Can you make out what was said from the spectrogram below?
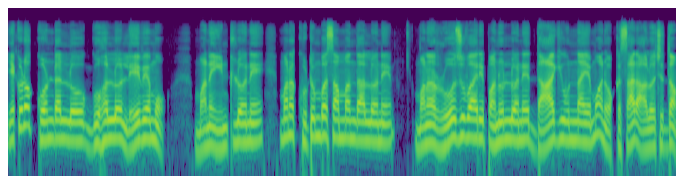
ఎక్కడో కొండల్లో గుహల్లో లేవేమో. మన ఇంట్లోనే మన కుటుంబ సంబంధాల్లోనే. మన రోజువారీ పనుల్లోనే దాగి ఉన్నాయేమో అని ఒక్కసారి ఆలోచిద్దాం.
